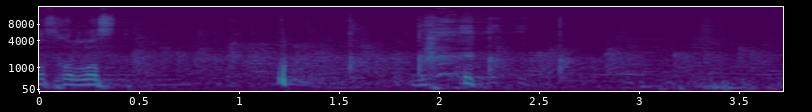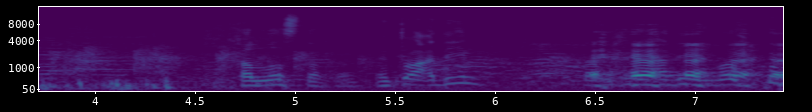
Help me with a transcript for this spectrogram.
خلاص خلصت. خلصنا. أنتوا قاعدين؟ طب إحنا قاعدين برضه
